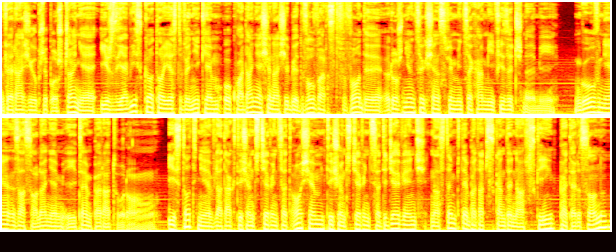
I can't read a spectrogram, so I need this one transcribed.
wyraził przypuszczenie, iż zjawisko to jest wynikiem układania się na siebie dwóch warstw wody różniących się swymi cechami fizycznymi głównie zasoleniem i temperaturą. Istotnie w latach 1908-1909 następny badacz skandynawski, Peterson,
